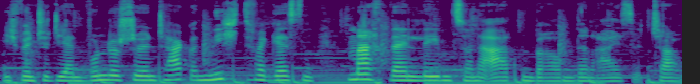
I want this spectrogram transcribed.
Ich wünsche dir einen wunderschönen Tag und nicht vergessen, mach dein Leben zu einer atemberaubenden Reise. Ciao.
